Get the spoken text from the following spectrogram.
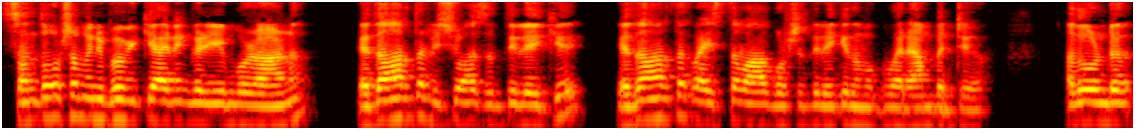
സന്തോഷം അനുഭവിക്കാനും കഴിയുമ്പോഴാണ് യഥാർത്ഥ വിശ്വാസത്തിലേക്ക് യഥാർത്ഥ ക്രൈസ്തവ ആഘോഷത്തിലേക്ക് നമുക്ക് വരാൻ പറ്റുക. അതുകൊണ്ട്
